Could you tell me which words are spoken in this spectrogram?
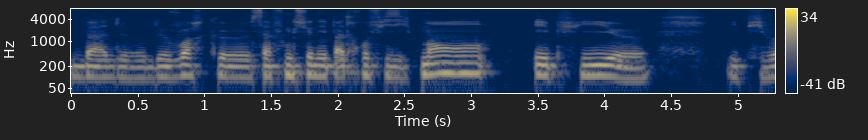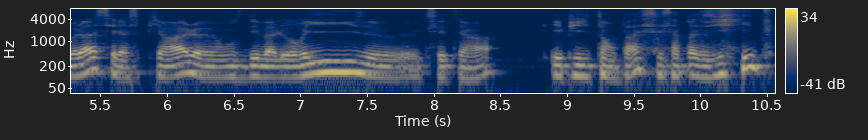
bah, de, de voir que ça fonctionnait pas trop physiquement. Et puis, euh, et puis voilà, c'est la spirale. euh, On se dévalorise, euh, etc. Et puis le temps passe et ça passe vite.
